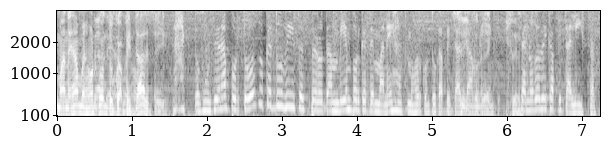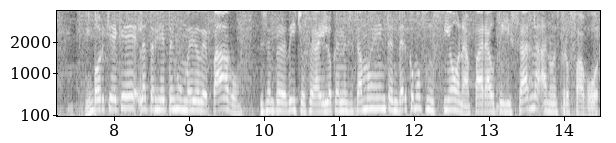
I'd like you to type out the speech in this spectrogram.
manejas mejor con tu capital. mejor, sí. Exacto, funciona por todo eso que tú dices, pero también porque te manejas mejor con tu capital Sí, también. correcto, sí. O sea, no te descapitalizas. Porque es que la tarjeta es un medio de pago. Yo siempre lo he dicho. O sea, y lo que necesitamos es entender cómo funciona para utilizarla a nuestro favor.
